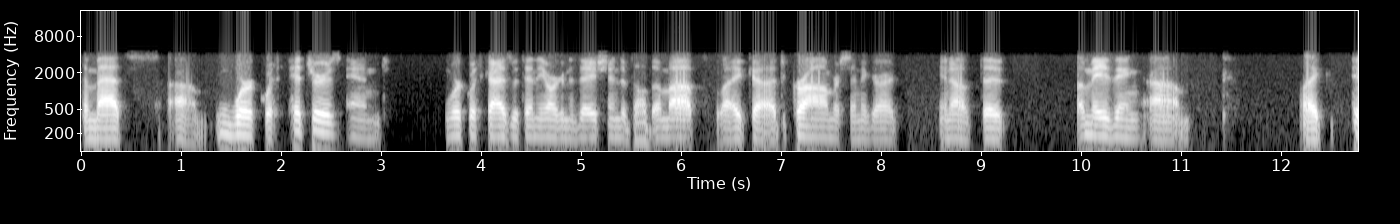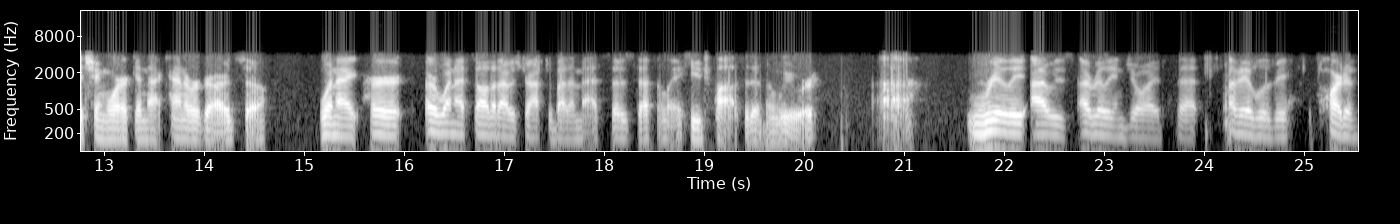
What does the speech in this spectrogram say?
the Mets um, work with pitchers and work with guys within the organization to build them up, like uh, Degrom or Syndergaard. You know, the amazing um, like pitching work in that kind of regard. So when I heard or when I saw that I was drafted by the Mets, that was definitely a huge positive, and we were uh, really I was I really enjoyed that I'm able to be part of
